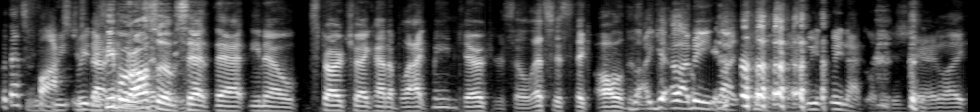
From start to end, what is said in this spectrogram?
But that's Fox. We, we people were also upset that you know Star Trek had a black main character. So let's just take all of this. Like, yeah, I mean, like, come on, man. We, we're not going to do this, Jaron. Like,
